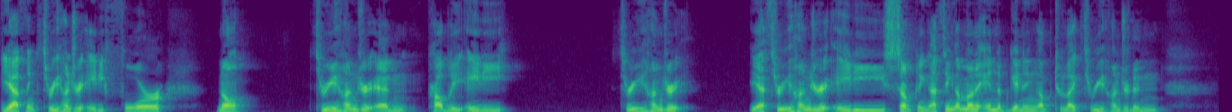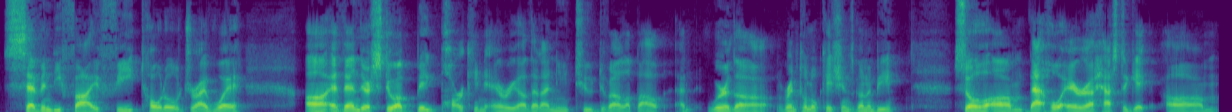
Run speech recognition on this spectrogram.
yeah, I think 384, no, 300 and probably 80, 300, yeah, 380 something. I think I'm going to end up getting up to like 375 feet total driveway. Uh, and then there's still a big parking area that I need to develop out and where the rental location is going to be. So um, that whole area has to get, um,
